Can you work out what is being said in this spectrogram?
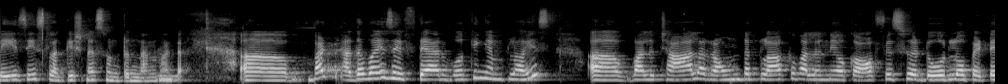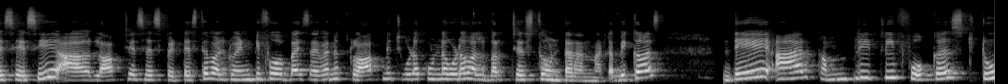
లేజీ స్లగ్గిష్నెస్ ఉంటుందన్నమాట. But otherwise if they are working employees వాళ్ళు చాలా రౌండ్ ద క్లాక్ వాళ్ళని ఒక ఆఫీస్ డోర్లో పెట్టేసేసి ఆ లాక్ చేసేసి పెట్టేస్తే వాళ్ళు ట్వంటీ ఫోర్ బై సెవెన్ క్లాక్ని చూడకుండా కూడా వాళ్ళు వర్క్ చేస్తూ ఉంటారనమాట because they are completely focused to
